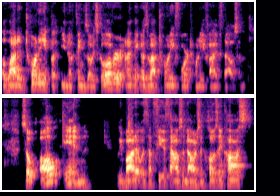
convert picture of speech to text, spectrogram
allotted twenty, but you know things always go over. And I think it was about 24, 25,000. So all in, we bought it with a few thousand dollars in closing costs,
